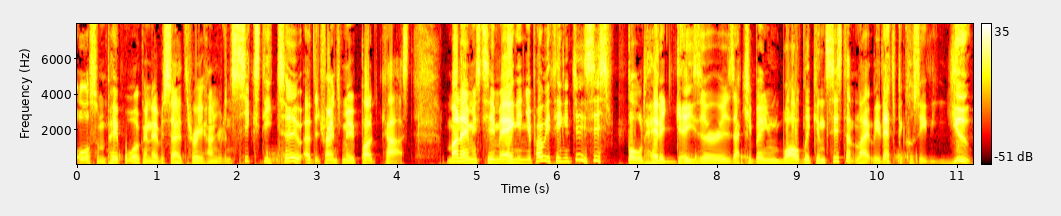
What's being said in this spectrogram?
awesome people. Welcome to episode 362 of the Trainsmooth podcast. My name is Tim Egg, and you're probably thinking, geez, this bald headed geezer has actually been wildly consistent lately. That's because of you,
